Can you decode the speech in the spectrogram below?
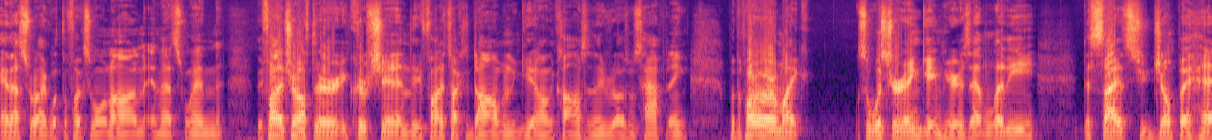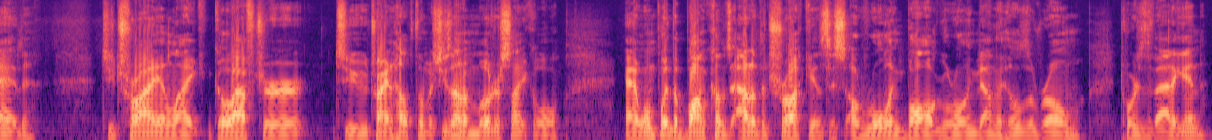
and that's where like what the fuck's going on, and that's when they finally turn off their encryption and they finally talk to Dom and get on the comms and they realize what's happening. But the part where I'm like, so what's your end game here? Is that Letty decides to jump ahead to try and like go after to try and help them, but she's on a motorcycle. And at one point, the bomb comes out of the truck and it's just a rolling ball rolling down the hills of Rome towards the Vatican.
